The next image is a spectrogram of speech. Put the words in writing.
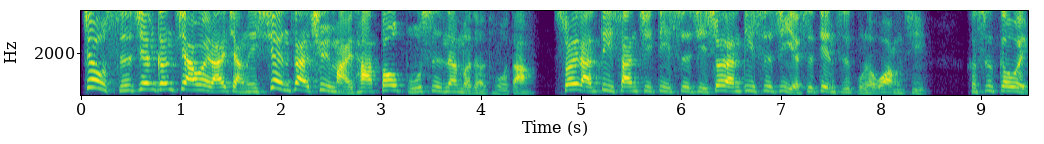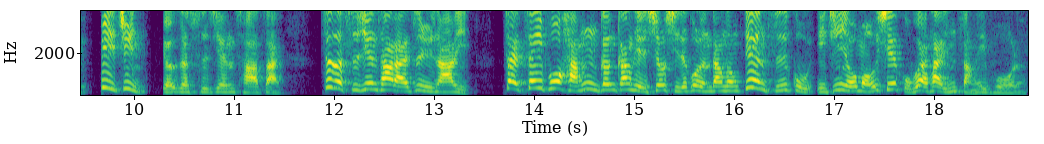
就时间跟价位来讲，你现在去买它都不是那么的妥当。虽然第三季、第四季，虽然第四季也是电子股的旺季，可是各位毕竟有一个时间差在，这个时间差来自于哪里？在这一波航运跟钢铁休息的过程当中，电子股已经有某一些股票它已经涨一波了，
